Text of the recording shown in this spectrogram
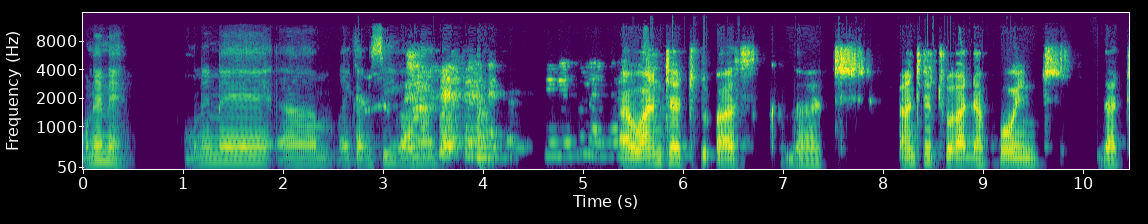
Munene. Munene, um, I can see your hand. I wanted to ask that, I wanted to add a point that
